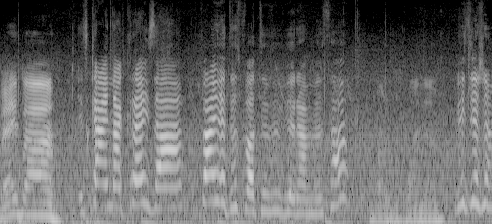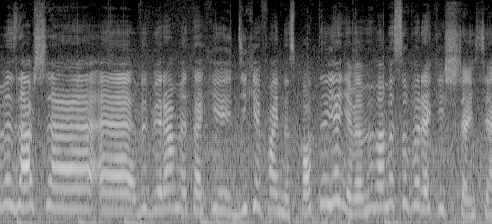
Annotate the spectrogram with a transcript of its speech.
Bejba! Jest kinda crazy. Fajne te spoty wybieramy, co? Bardzo fajne. Wiecie, że my zawsze e, wybieramy takie dzikie, fajne spoty. Ja nie wiem, my mamy super jakieś szczęście,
